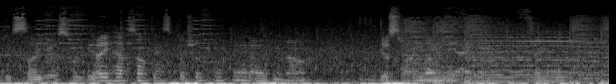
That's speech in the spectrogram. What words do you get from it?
Trade is so useful. Did I have something special from here or no? Just randomly item traded.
